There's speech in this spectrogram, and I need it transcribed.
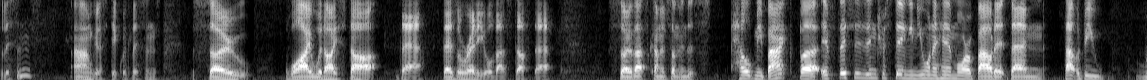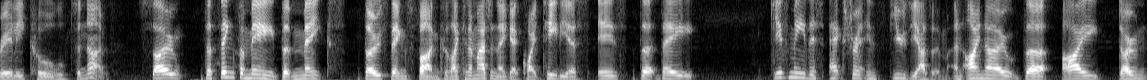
listens. I'm going to stick with listens. So why would I start there? There's already all that stuff there. So that's kind of something that's held me back. But if this is interesting and you want to hear more about it, then that would be really cool to know. So, the thing for me that makes those things fun, because I can imagine they get quite tedious, is that they give me this extra enthusiasm. And I know that I don't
